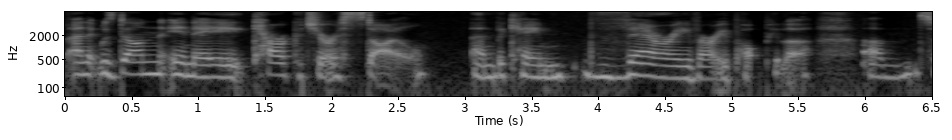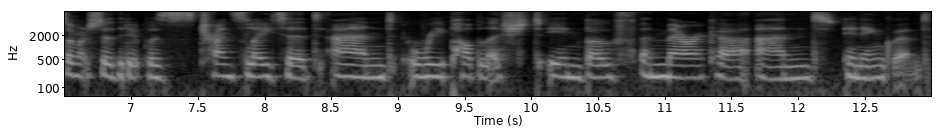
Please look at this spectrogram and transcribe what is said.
and it was done in a caricaturist style and became very, very popular. Um, so much so that it was translated and republished in both America and in England.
